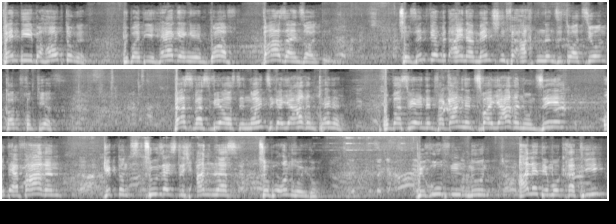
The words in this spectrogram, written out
Wenn die Behauptungen über die Hergänge im Dorf wahr sein sollten, so sind wir mit einer menschenverachtenden Situation konfrontiert. Das, was wir aus den 90er Jahren kennen und was wir in den vergangenen zwei Jahren nun sehen und erfahren, gibt uns zusätzlich Anlass zur Beunruhigung. Wir rufen nun alle Demokratie-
